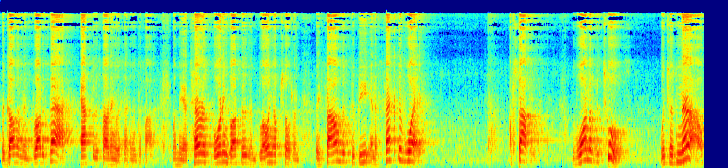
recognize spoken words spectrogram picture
the government brought it back after the starting of the Second Intifada. When they had terrorists boarding buses and blowing up children, they found this to be an effective way of stopping this. One of the tools which has now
